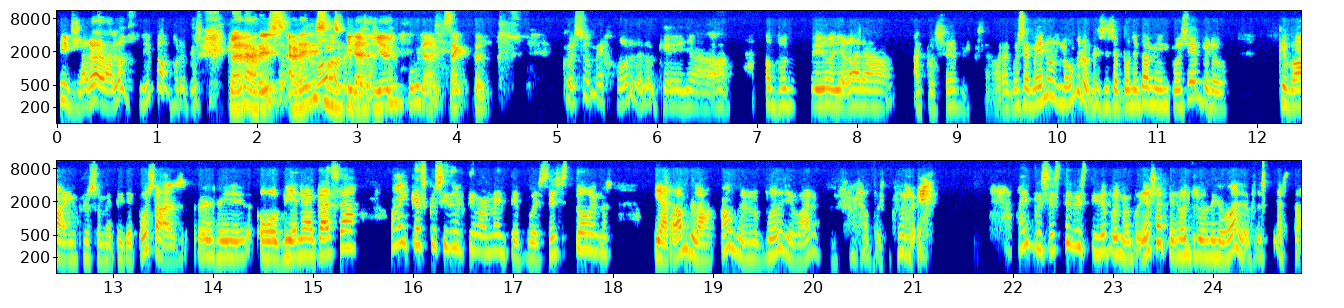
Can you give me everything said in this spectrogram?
Y, claro, ahora lo flipa, porque es que Claro, ahora, es, ahora eres inspiración pura, exacto. coso mejor de lo que ella ha podido llegar a, a coser, ahora cose menos, ¿no? Pero que si se pone también cose, pero que va, incluso me pide cosas, o viene a casa, ay, ¿qué has cosido últimamente? Pues esto, y arrambla, ah, pero no lo puedo llevar, pues ahora pues corre. Ay, pues este vestido, pues me podías hacer otro, digo, vale, pues ya está.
